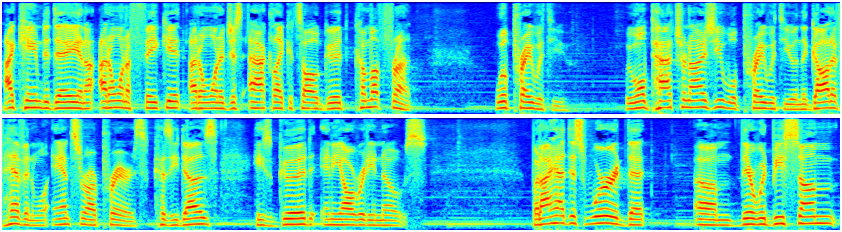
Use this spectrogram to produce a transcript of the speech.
I came today and I, I don't want to fake it. I don't want to just act like it's all good. Come up front. We'll pray with you. We won't patronize you. We'll pray with you. And the God of heaven will answer our prayers because He does. He's good and He already knows. But I had this word that um, there would be some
